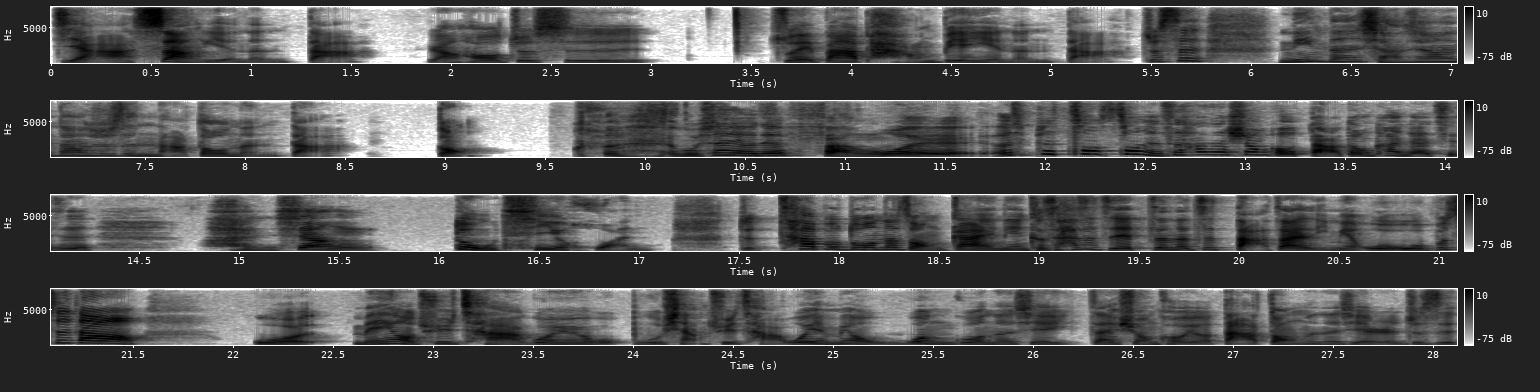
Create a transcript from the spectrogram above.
颊上也能打，然后就是。嘴巴旁边也能打，就是你能想象得到，就是哪都能打，懂？呃我现在有点反胃，而且不是重重点是他在胸口打洞，看起来其实很像肚脐环，就差不多那种概念。可是他是直接真的是打在里面，我我不知道，我没有去查过，因为我不想去查，我也没有问过那些在胸口有打洞的那些人，就是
